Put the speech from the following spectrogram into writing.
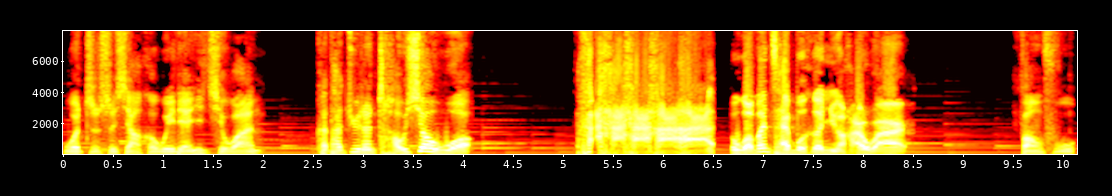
我只是想和威廉一起玩，可他居然嘲笑我！哈哈哈哈哈！我们才不和女孩玩！仿佛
